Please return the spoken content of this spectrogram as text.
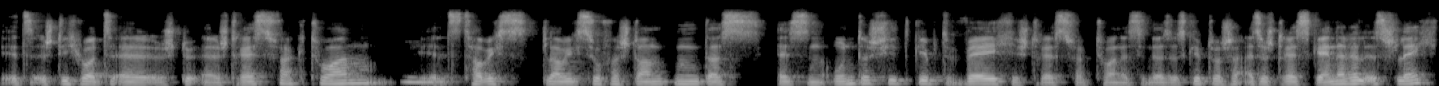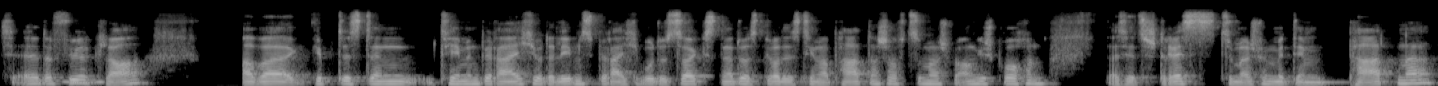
jetzt Stichwort äh, St äh, Stressfaktoren. Mhm. Jetzt habe ich es, glaube ich, so verstanden, dass es einen Unterschied gibt, welche Stressfaktoren es sind. Also es gibt wahrscheinlich, also Stress generell ist schlecht äh, dafür, mhm. klar. Aber gibt es denn Themenbereiche oder Lebensbereiche, wo du sagst, ne, du hast gerade das Thema Partnerschaft zum Beispiel angesprochen, dass jetzt Stress zum Beispiel mit dem Partner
